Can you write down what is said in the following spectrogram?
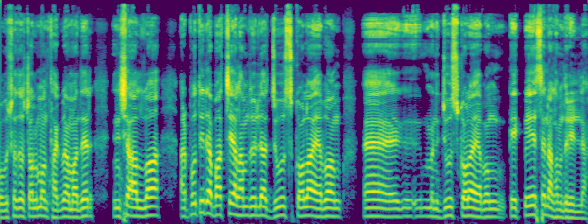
ভবিষ্যতে চলমান থাকবে আমাদের, ইনশাআল্লাহ। আর প্রতিটা বাচ্চাই আলহামদুলিল্লাহ জুস, কলা এবং মানে জুস, কলা এবং কেক পেয়েছেন, আলহামদুলিল্লাহ।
